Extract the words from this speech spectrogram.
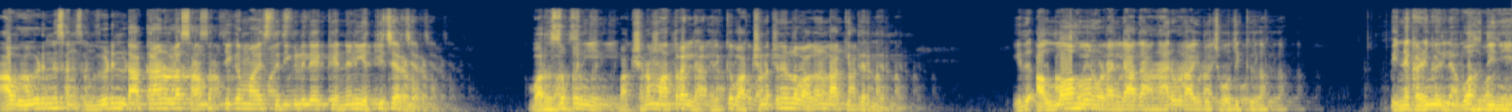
ആ വീടിന് വീടുണ്ടാക്കാനുള്ള സാമ്പത്തികമായ സ്ഥിതികളിലേക്ക് എന്നെ നീ എത്തിച്ചേരണം. വർസുഖ്നി ഭക്ഷണം മാത്രല്ല എനിക്ക് ഭക്ഷണത്തിനുള്ള വക ഉണ്ടാക്കി തരണം. ഇത് അള്ളാഹുവിനോടല്ലാതെ ആരോടാ ഇത് ചോദിക്കുക? പിന്നെ കഴിഞ്ഞില്ല. വഹ്ദിനി.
